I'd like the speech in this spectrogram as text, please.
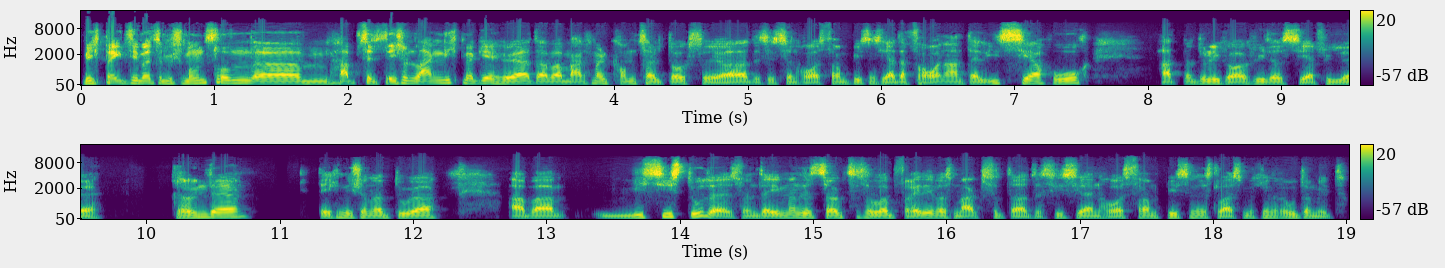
mich bringt es immer zum Schmunzeln. Ähm, Habe es jetzt eh schon lange nicht mehr gehört, aber manchmal kommt es halt doch so, ja, das ist ein Hausfrauenbusiness. Ja, der Frauenanteil ist sehr hoch, hat natürlich auch wieder sehr viele Gründe technischer Natur. Aber wie siehst du das, wenn da jemand jetzt sagt, so Freddy, was magst du da? Das ist ja ein Hausfrauenbusiness, lass mich in Ruhe damit.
